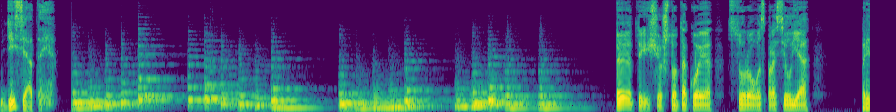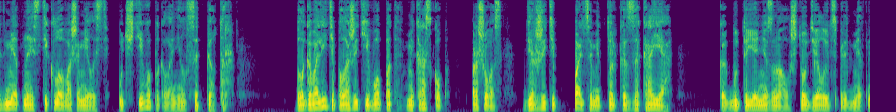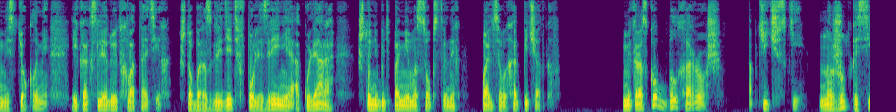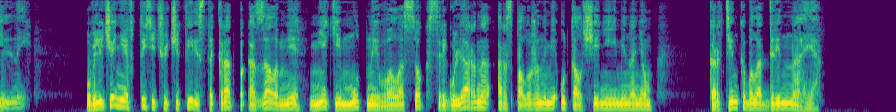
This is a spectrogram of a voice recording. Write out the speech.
Десятое. «Это еще что такое?» — сурово спросил я. «Предметное стекло, ваша милость», — учтиво поклонился Петр. «Благоволите положить его под микроскоп. Прошу вас, держите пальцами только за края» как будто я не знал, что делают с предметными стеклами и как следует хватать их, чтобы разглядеть в поле зрения окуляра что-нибудь помимо собственных пальцевых отпечатков. Микроскоп был хорош, оптический, но жутко сильный. Увеличение в 1400 крат показало мне некий мутный волосок с регулярно расположенными утолщениями на нем. Картинка была дрянная.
